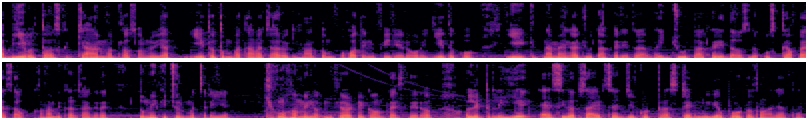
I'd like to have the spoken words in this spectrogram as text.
अब ये बताओ, इसका क्या मतलब समझो? या ये तो तुम बताना चाह रहे हो कि हाँ तुम बहुत इन्फीरियर हो और ये देखो, ये कितना महँगा जूता खरीद रहा है। भाई, जूता खरीदा उसने, उसका पैसा कहाँ भी खर्चा करे? तुम्हें की चुल मच रही है? क्यों हमें इन्फ्योरिटी कॉम्प्लेक्स दे रहे हो? और लिटरली ये ऐसी वेबसाइट्स हैं जिनको ट्रस्टेड मीडिया पोर्टल माना जाता है।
